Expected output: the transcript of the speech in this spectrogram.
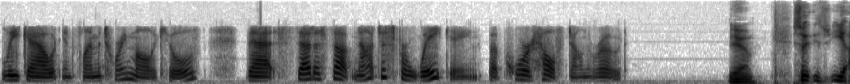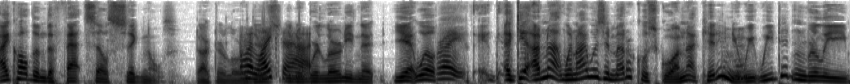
leak out inflammatory molecules that set us up not just for weight gain, but poor health down the road. Yeah. So, yeah, I call them the fat cell signals. Dr. Lori. Oh, I like that. You know, we're learning that. Yeah, well, right. again, I'm not. When I was in medical school, I'm not kidding mm-hmm. you. We we didn't really,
